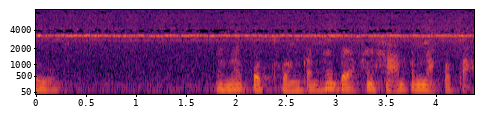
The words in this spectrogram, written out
ดู มันมากดข่วงกันให้แบกให้หามกันหนักเปล่า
